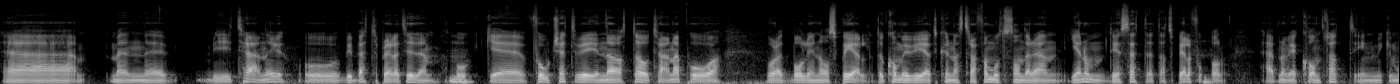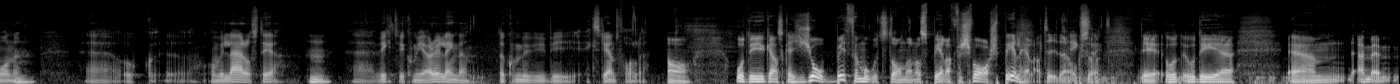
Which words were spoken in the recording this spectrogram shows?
Ehm, men eh, vi tränar ju och blir bättre på det hela tiden. Mm. Och eh, fortsätter vi nöta och träna på vårt bollinnehavsspel, då kommer vi att kunna straffa motståndaren genom det sättet att spela fotboll. Även om vi har kontrat in mycket mål nu. Mm. Eh, och eh, om vi lär oss det, Mm. Eh, vilket vi kommer göra i längden, då kommer vi bli extremt farliga. Ja, och det är ju ganska jobbigt för motståndarna att spela försvarsspel hela tiden också. Det, och, och, det, ehm, ähm,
